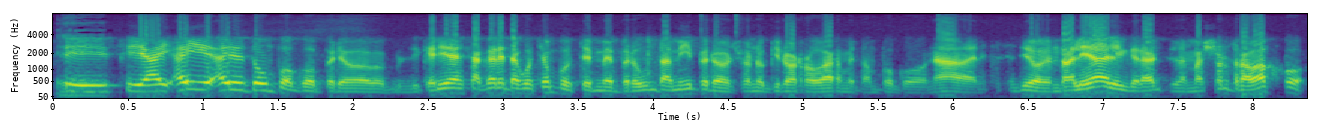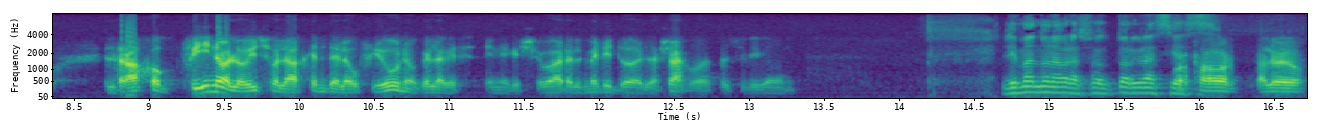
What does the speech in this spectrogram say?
Sí, eh, sí, hay, hay, hay de todo un poco, pero quería destacar esta cuestión porque usted me pregunta a mí, pero yo no quiero robarme tampoco nada en este sentido. En realidad el, el mayor trabajo el trabajo fino lo hizo la gente de la UFI1, que es la que se tiene que llevar el mérito del hallazgo específicamente. Le mando un abrazo, doctor, gracias. Por favor, hasta luego.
